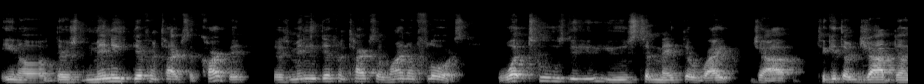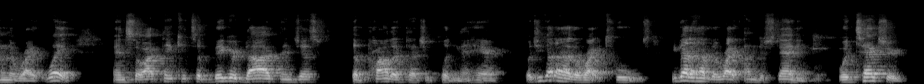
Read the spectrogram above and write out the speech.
You know, there's many different types of carpet, there's many different types of vinyl floors. What tools do you use to make the right job, to get the job done the right way? And so I think it's a bigger dive than just the product that you put in the hair, but you got to have the right tools. You got to have the right understanding. With texture,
